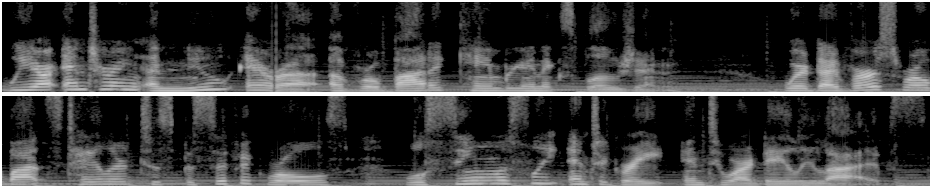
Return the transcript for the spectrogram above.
We are entering a new era of robotic Cambrian explosion, where diverse robots tailored to specific roles will seamlessly integrate into our daily lives.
